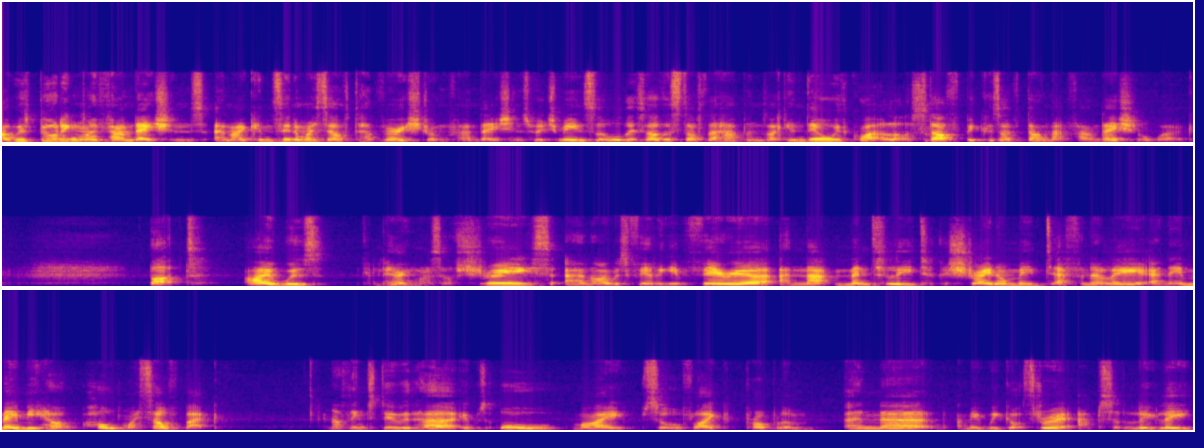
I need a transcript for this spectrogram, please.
I was building my foundations, and I consider myself to have very strong foundations, which means that all this other stuff that happens, I can deal with quite a lot of stuff because I've done that foundational work. But I was comparing myself to Cherisse, and I was feeling inferior, and that mentally took a strain on me, definitely, and it made me hold myself back. Nothing to do with her, it was all my sort of like problem. And uh, I mean, we got through it absolutely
